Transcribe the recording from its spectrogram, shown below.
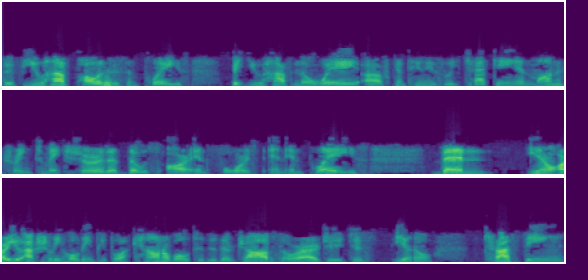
So if you have policies in place but you have no way of continuously checking and monitoring to make sure that those are enforced and in place, then you know, are you actually holding people accountable to do their jobs, or are you just you know trusting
